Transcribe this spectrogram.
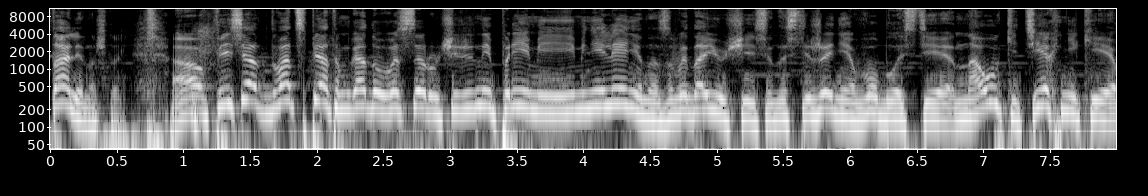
Сталина, что ли? А в 50, 25 году в СССР учреждены премии имени Ленина за выдающиеся достижения в области науки, техники,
